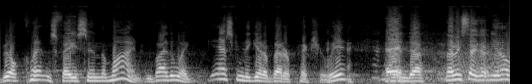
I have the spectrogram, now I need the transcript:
Bill Clinton's face into mine. And by the way, ask him to get a better picture, will you? and uh, let me say that- you know,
